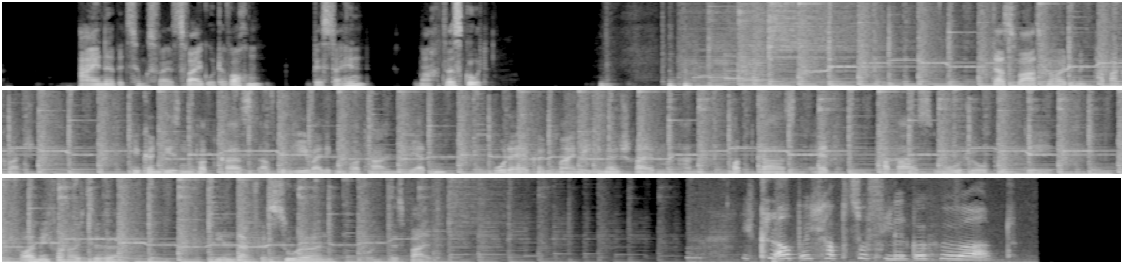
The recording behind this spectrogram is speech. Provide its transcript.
eine beziehungsweise zwei gute Wochen. Bis dahin, macht es gut. Das war's für heute mit Papa Quatsch. Ihr könnt diesen Podcast auf den jeweiligen Portalen bewerten oder ihr könnt mir eine E-Mail schreiben an podcast.papasmojo.de. Ich freue mich von euch zu hören. Vielen Dank fürs Zuhören und bis bald. Ich glaube, ich habe zu viel gehört.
